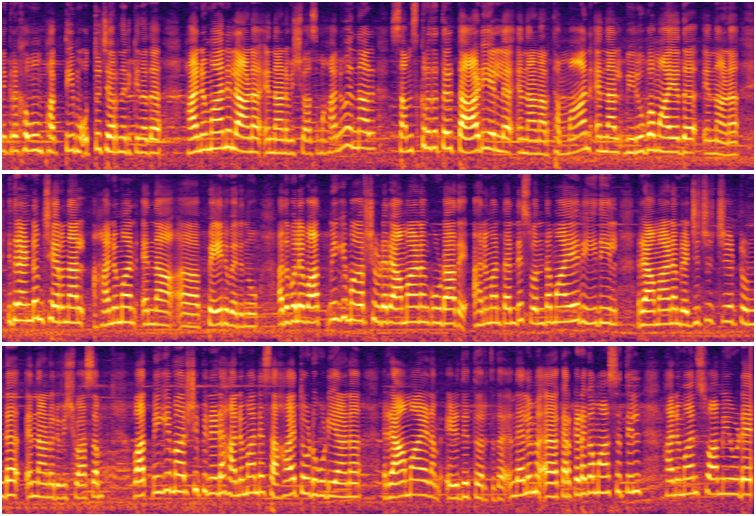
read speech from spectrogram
അനുഗ്രഹവും ഭക്തിയും ഒത്തുചേർന്നിരിക്കുന്നത് ഹനുമാനിലാണ് എന്നാണ് വിശ്വാസം. ഹനു എന്നാൽ സംസ്കൃതത്തിൽ താടിയല്ല എന്നാണ് അർത്ഥം. മാൻ എന്നാൽ വിരൂപമായത് എന്നാണ്. ഇത് രണ്ടും ചേർന്നാൽ ഹനുമാൻ എന്ന പേര് വരുന്നു. അതുപോലെ വാത്മീകി മഹർഷിയുടെ രാമായണം കൂടാതെ ഹനുമാൻ തന്റെ സ്വന്തമായ രീതിയിൽ രാമായണം രചിച്ചിട്ടുണ്ട് എന്നാണ് ഒരു വിശ്വാസം. വാത്മീകി മഹർഷി പിന്നീട് ഹനുമാന്റെ കൂടിയാണ് രാമായണം എഴുതി തീർത്തത്. എന്തായാലും കർക്കിടക മാസത്തിൽ ഹനുമാൻ സ്വാമിയുടെ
